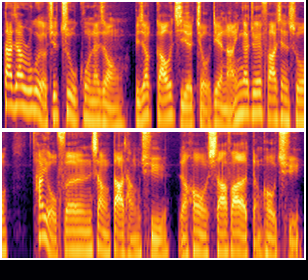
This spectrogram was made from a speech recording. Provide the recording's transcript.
大家如果有去住过那种比较高级的酒店啊，应该就会发现说，它有分像大堂区，然后沙发的等候区，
